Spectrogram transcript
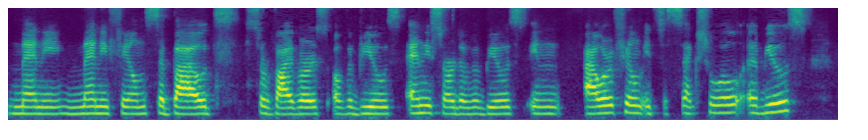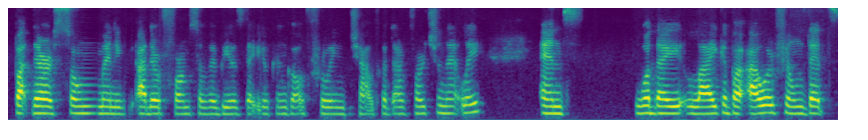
many, many films about survivors of abuse, any sort of abuse. In our film, it's a sexual abuse but there are so many other forms of abuse that you can go through in childhood unfortunately and what i like about our film that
